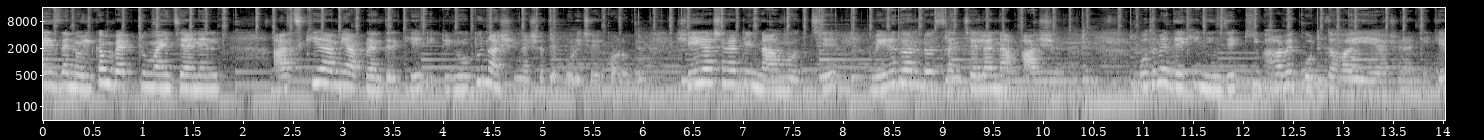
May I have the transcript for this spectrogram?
Guys and welcome back to my channel আজকে আমি আপনাদেরকে একটি নতুন আসনার সাথে পরিচয় করব। সেই আসনাটির নাম হচ্ছে মেরুদণ্ড সঞ্চালনা আসনা। প্রথমে দেখে নিন যে কীভাবে করতে হয় এই আসনাটিকে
